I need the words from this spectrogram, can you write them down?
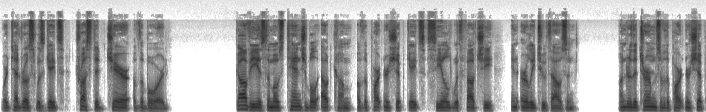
where Tedros was Gates' trusted chair of the board. Gavi is the most tangible outcome of the partnership Gates sealed with Fauci in early 2000. Under the terms of the partnership,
